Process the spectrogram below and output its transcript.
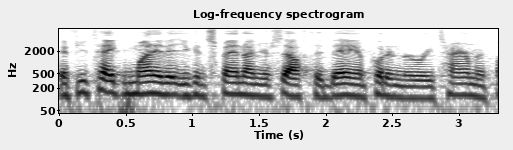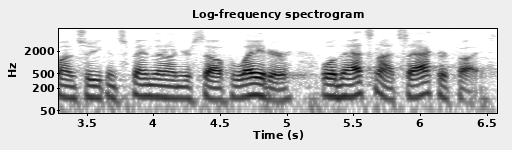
If you take money that you can spend on yourself today and put it in a retirement fund so you can spend it on yourself later, well, that's not sacrifice.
